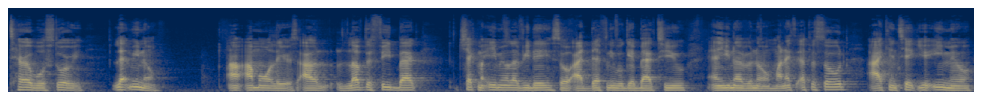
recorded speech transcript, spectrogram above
terrible story? Let me know. I, am all ears. I love the feedback. Check my email every day, so I definitely will get back to you. And you never know. My next episode, I can take your email,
